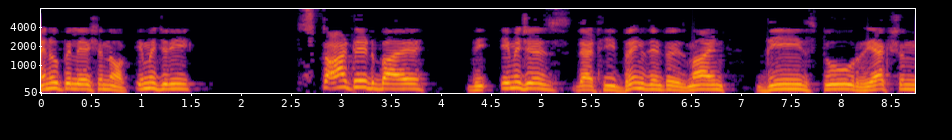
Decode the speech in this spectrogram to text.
manipulation of imagery started by the images that he brings into his mind these two reaction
